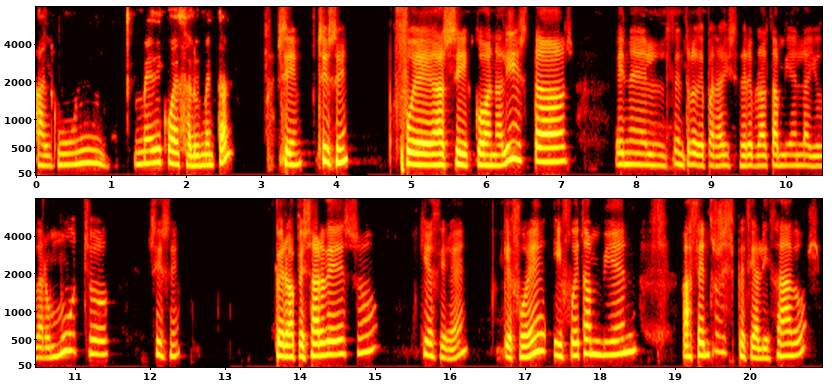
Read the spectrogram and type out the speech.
algún médico de salud mental. Sí, sí, sí. Fue a psicoanalistas, en el centro de parálisis cerebral también le ayudaron mucho. Sí, sí. Pero a pesar de eso, quiero decir, ¿eh? que fue y fue también a centros especializados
